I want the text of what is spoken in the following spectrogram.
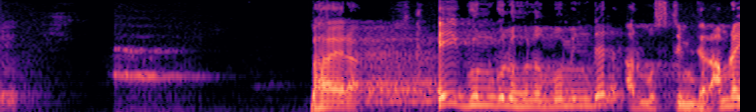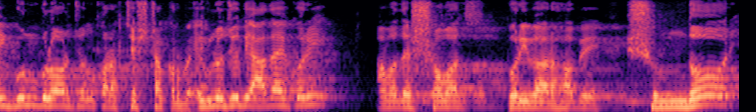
ভাইয়েরা, এই গুণগুলো হলো মুমিনদের আর মুসলিমদের। আমরা এই গুণগুলো অর্জন করার চেষ্টা করব। এগুলো যদি আদায় করি, আমাদের সমাজ, পরিবার হবে সুন্দর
